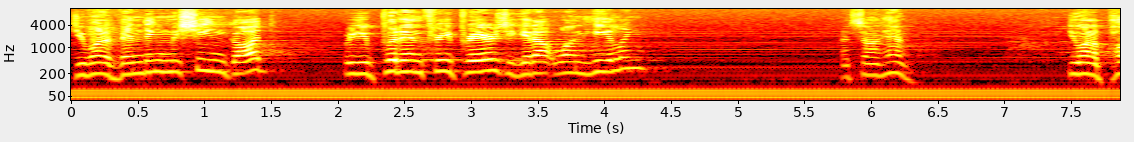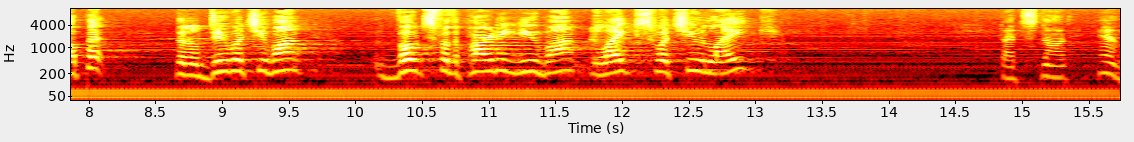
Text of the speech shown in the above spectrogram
Do you want a vending machine, God, where you put in three prayers, you get out one healing? That's not him. Do you want a puppet that'll do what you want, votes for the party you want, likes what you like? That's not him.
